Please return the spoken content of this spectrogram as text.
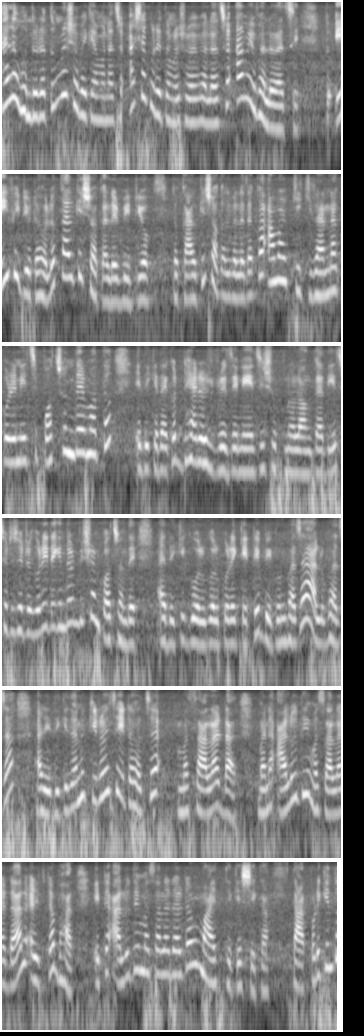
হ্যালো বন্ধুরা, তোমরা সবাই কেমন আছো? আশা করি তোমরা সবাই ভালো আছো, আমিও ভালো আছি। তো এই ভিডিওটা হলো কালকে সকালের ভিডিও। তো কালকে সকালবেলা দেখো, আমার কী কী রান্না করে নিয়েছি পছন্দের মতো। এদিকে দেখো ঢেঁড়স ভেজে নিয়েছি, শুকনো লঙ্কা দিয়ে ছোটো ছোটো করে, এটা কিন্তু আমার ভীষণ পছন্দের। আর এদিকে গোল গোল করে কেটে বেগুন ভাজা, আলু ভাজা। আর এদিকে জানো কী রয়েছে? এটা হচ্ছে মশালা ডাল। মানে আলু দিয়ে মশালা ডাল আর এটা ভাত। এটা আলু দিয়ে মশালা ডালটা আমার মায়ের থেকে শেখা। তারপরে কিন্তু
